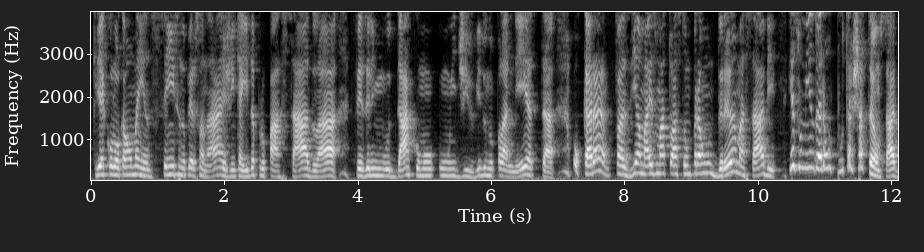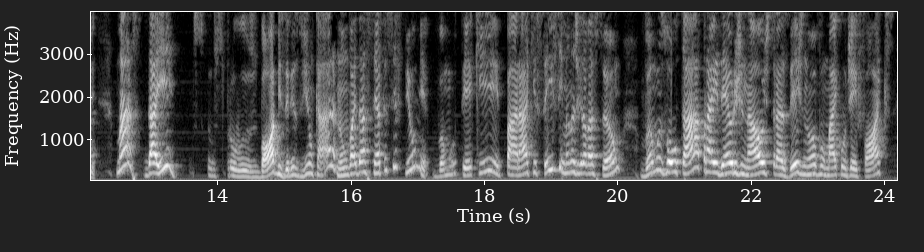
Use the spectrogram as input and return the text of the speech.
queria colocar uma essência no personagem, que a ida pro passado lá fez ele mudar como um indivíduo no planeta. O cara fazia mais uma atuação para um drama, sabe? Resumindo, era um puta chatão, sabe? Mas daí os, os Bobs, eles viram, cara, não vai dar certo esse filme. Vamos ter que parar aqui seis semanas de gravação. Vamos voltar para a ideia original de trazer de novo o Michael J. Fox,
